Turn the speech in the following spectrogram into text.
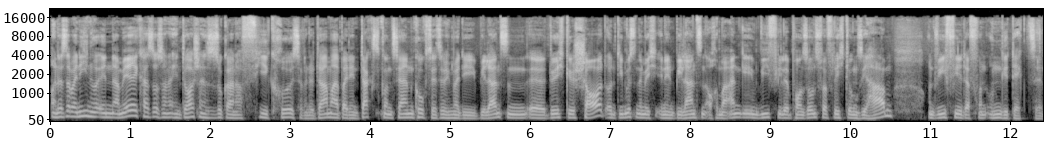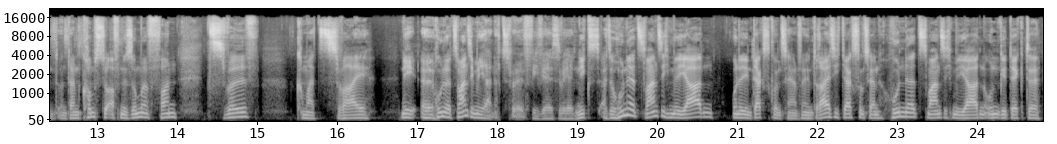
Und das ist aber nicht nur in Amerika so, sondern in Deutschland ist es sogar noch viel größer. Wenn du da mal bei den DAX-Konzernen guckst, jetzt habe ich mal die Bilanzen äh, durchgeschaut und die müssen nämlich in den Bilanzen auch immer angeben, wie viele Pensionsverpflichtungen sie haben und wie viel davon ungedeckt sind. Und dann kommst du auf eine Summe von 12,2 Nee, äh, 120 Milliarden, 12, wie wäre es, wäre nix. Also 120 Milliarden unter den DAX-Konzernen, von den 30 DAX-Konzernen 120 Milliarden ungedeckte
